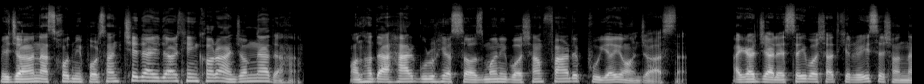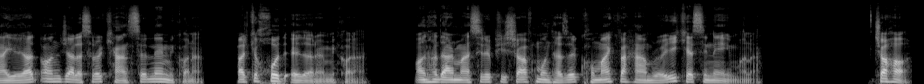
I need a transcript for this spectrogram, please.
به جایان از خود می‌پرسند چه دلیلی دارد که این کار را انجام ندهم. آنها در هر گروه یا سازمانی باشند فرد پویای آنجا هستند. اگر جلسه ای باشد که رئیسشان نیاید آن جلسه را کنسل نمی کنند بلکه خود اداره می کنند. آنها در مسیر پیشرفت منتظر کمک و همراهی کسی نمیمانند. چهار.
